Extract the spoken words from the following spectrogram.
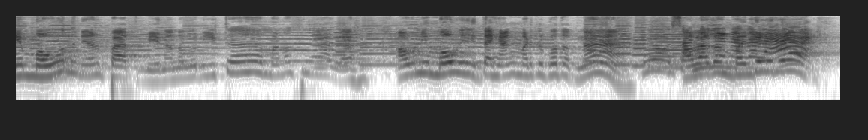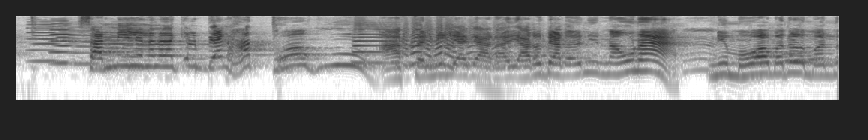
ನಿಮ್ಮ ಅವ್ನ ನೆನಪಾತ್ವಿ ನನಗೆ ಇಷ್ಟ ಮನಸ್ಸಿನಾಗ ಅವ್ ನಿಮ್ಮ ಅವ್ವ ಇದ್ದ ಹೆಂಗ್ ಮಾಡ್ತಿ ಗೊತ್ತನ ಓ, ಅವಾಗ ಸಣ್ಣ ಬಂದೇ ಇದೆ. ಸಣ್ಣ ಬೆನ್ ಹತ್ತು ಹೋಗು. ಆ ಸಣ್ಣ ಬ್ಯಾಡ ಯಾರು ಬೇಡ ನೀನ್ ನವ್ನ? ನಿಮ್ಮ ಅವ್ವ ಬದಲು ಮಂದ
